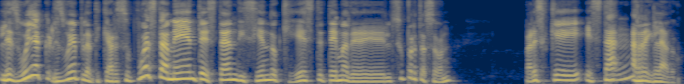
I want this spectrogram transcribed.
les, voy a, les voy a platicar. Supuestamente están diciendo que este tema del supertazón parece que está arreglado.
